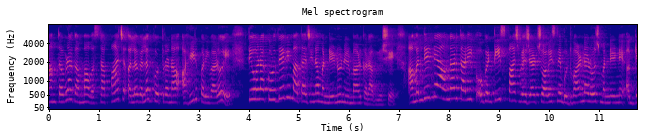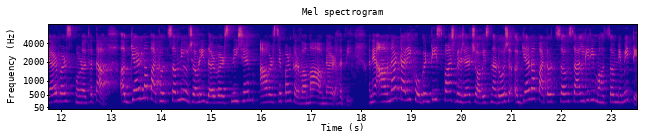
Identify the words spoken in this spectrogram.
આમ તવડા ગામમાં વસતા પાંચ અલગ અલગ ગોત્રના આહિર પરિવારોએ તેઓના કુળદેવી માતાજીના મંદિરનું નિર્માણ કરાવ્યું છે. આ મંદિરને આવનાર તારીખ ઓગણત્રીસ પાંચ બે હજાર ચોવીસને બુધવારના રોજ મંદિરને અગિયાર વર્ષ પૂર્ણ થતાં અગિયારમાં પાઠોત્સવની ઉજવણી દર વર્ષની જેમ આ વર્ષે પણ કરવામાં આવનાર હતી. અને આવનાર તારીખ ઓગણત્રીસ પાંચ બે હજાર ચોવીસના રોજ અગિયારમા પાટોત્સવ સાલગીરી મહોત્સવ નિમિત્તે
